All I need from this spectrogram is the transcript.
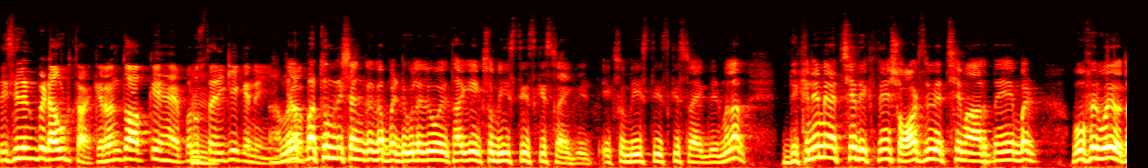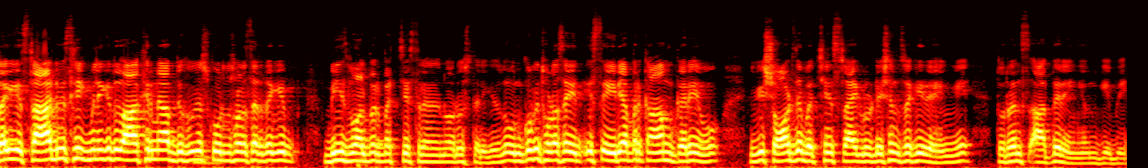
तो इसीलिए उन पे डाउट था कि रन तो आपके हैं पर उस तरीके के नहीं। हाँ, मतलब प्रथम निशंका का पर्टिकुलरली वो था कि 120 30 की स्ट्राइक रेट 120 30 की स्ट्राइक रेट मतलब दिखने में अच्छे दिखते हैं शॉट्स भी अच्छे मारते हैं बट वो फिर वही होता है कि स्टार्ट भी ठीक मिलेगी तो आखिर में आप देखोगे स्कोर तो थोड़ा सा रहता है कि 20 बॉल पर 25 रन और उस तरीके से। तो उनको भी थोड़ा सा इस एरिया पर काम करें वो क्योंकि शॉट्स जब अच्छे स्ट्राइक रोटेशन रखे रहेंगे तो रन आते रहेंगे उनके भी।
